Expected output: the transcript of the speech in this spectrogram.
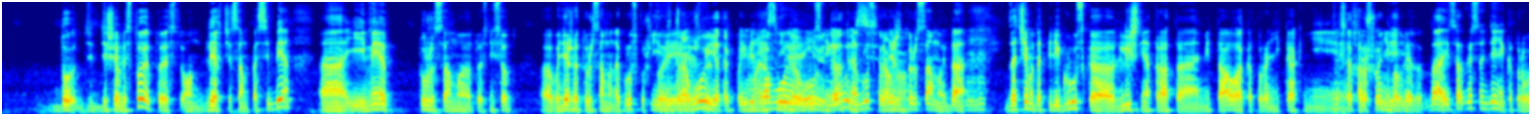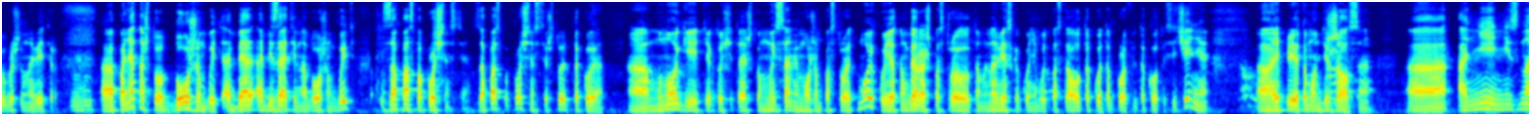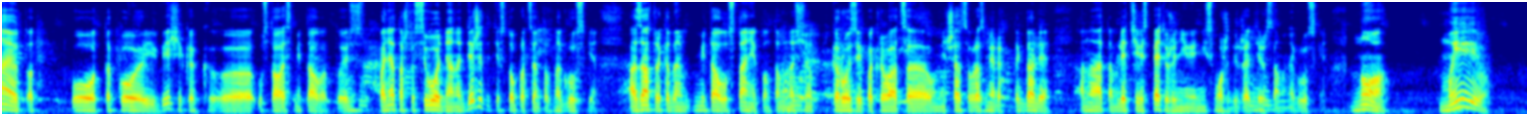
до- дешевле стоит, то есть он легче сам по себе а, и имеет ту же самую, то есть несет, выдерживает ту же самую нагрузку, что И ветровую, что- я так и понимаю, и ветровую, снеговую, и да, снеговую есть нагрузку выдерживает ту же самую, да. Мгм. Зачем эта перегрузка, лишняя трата металла, которая никак Ну, не соответственно, хорошо не денег. повлияет. Да, и, соответственно, денег, которые выброшены на ветер. Мгм. А, Понятно, что должен быть, обя- обязательно должен быть запас по прочности. Запас по прочности, что это такое? А, Многие, те, кто считает, что мы сами можем построить мойку, я там гараж построил, там навес какой-нибудь поставил, вот такой-то профиль, такого-то сечения, а, и при этом он держался, они не знают о, о такой вещи, как э, усталость металла. То есть Мгм. понятно, что сегодня она держит эти 100% нагрузки, а завтра, когда металл устанет, он там начнет коррозией покрываться, уменьшаться в размерах и так далее, она там лет через 5 уже не, не сможет держать те же самые нагрузки. Но мы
